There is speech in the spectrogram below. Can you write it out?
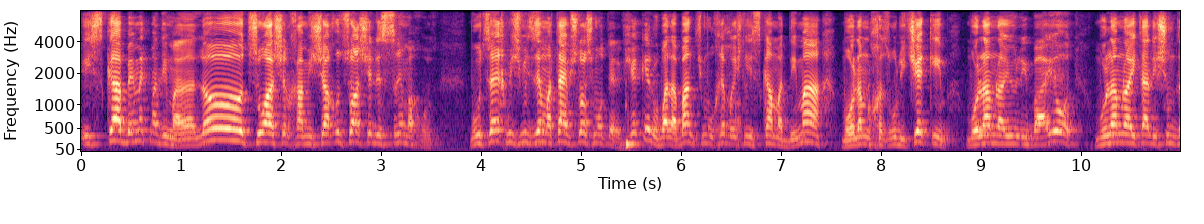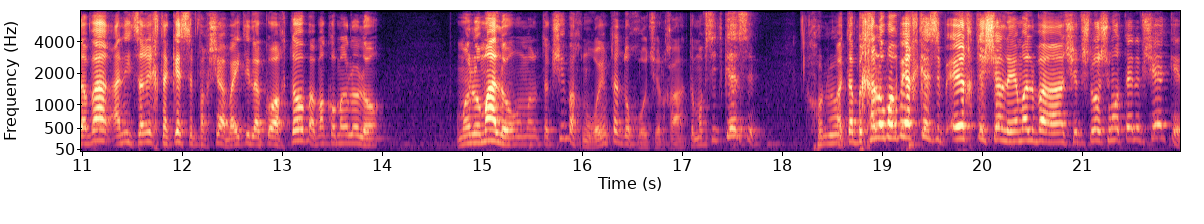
עסקה באמת מדהימה, לא תשואה של חמישה אחוז, תשואה של עשרים אחוז. והוא צריך בשביל זה 200-300 אלף שקל, הוא בא לבנק, תשמעו חבר'ה, יש לי עסקה מדהימה, מעולם לא חזרו לי צ'קים, מעולם לא היו לי בעיות, מעולם לא הייתה לי שום דבר, אני צריך את הכסף עכשיו, הייתי לקוח טוב, הבנק אומר לו לא. הוא אומר לו, מה לא? הוא אומר לו, תקשיב, אנחנו רואים את הדוחות שלך, אתה מפסיד כסף. נכון מאוד. אתה בכלל לא מרוויח כסף, איך תשלם הלוואה של 300 אלף שקל?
